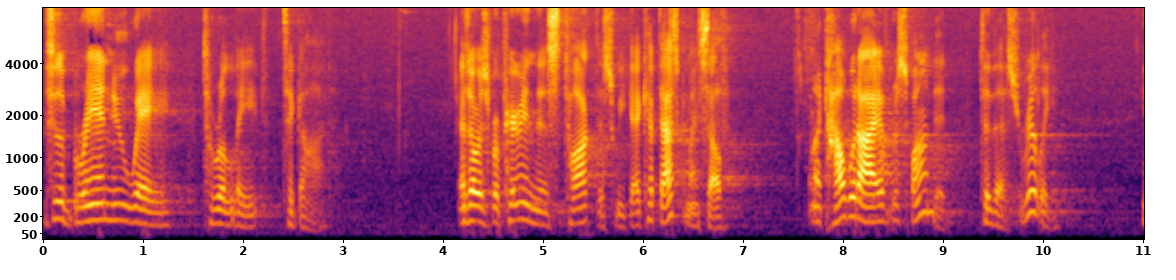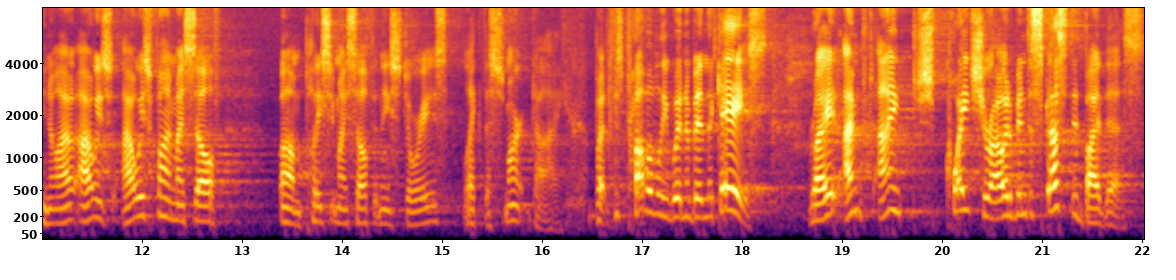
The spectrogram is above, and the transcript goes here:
This is a brand new way to relate to God. As I was preparing this talk this week, I kept asking myself, like, how would I have responded to this, really? You know, I, I always, I always find myself um, placing myself in these stories like the smart guy, but this probably wouldn't have been the case, right? I'm, I'm quite sure I would have been disgusted by this.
